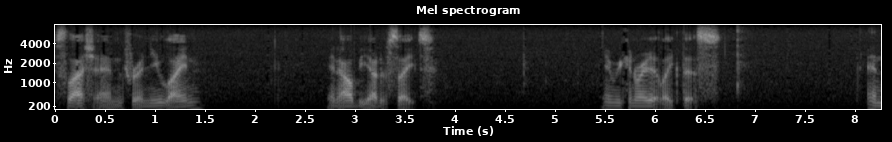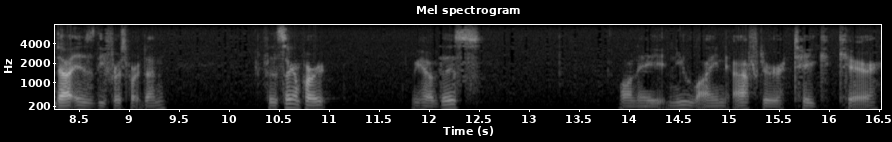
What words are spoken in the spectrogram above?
slash n for a new line, and I'll be out of sight. and we can write it like this. And that is the first part done. For the second part, we have this on a new line after take care.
